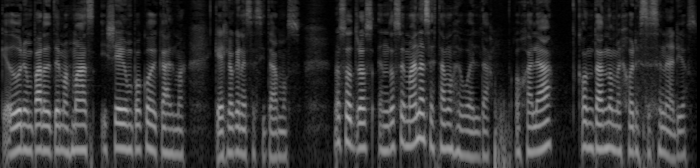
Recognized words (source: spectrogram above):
que dure un par de temas más y llegue un poco de calma, que es lo que necesitamos. Nosotros en dos semanas estamos de vuelta. Ojalá contando mejores escenarios.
